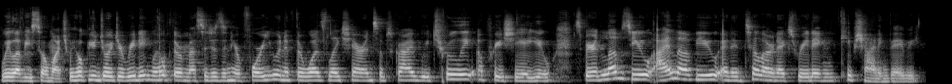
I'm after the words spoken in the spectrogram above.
We love you so much. We hope you enjoyed your reading. We hope there were messages in here for you. And if there was, like, share, and subscribe. We truly appreciate you. Spirit loves you. I love you. And until our next reading, keep shining, baby.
